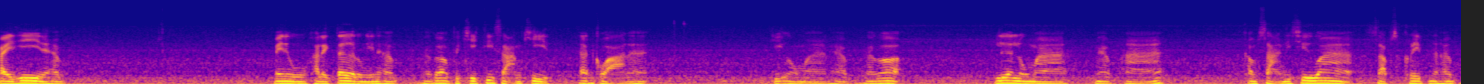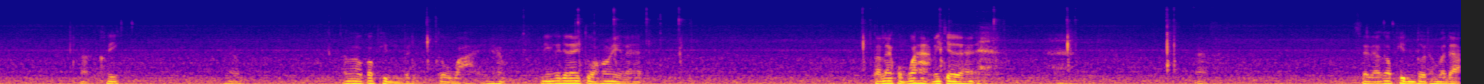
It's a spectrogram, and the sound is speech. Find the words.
ไปที่นะครับ เมนูคาแรคเตอร์ตรงนี้นะครับ แล้วก็ไปคลิกที่ 3 ขีดด้านขวานะฮะคลิกออกมานะครับ แล้วก็เลื่อนลงมานะครับหาคำสั่งที่ชื่อว่า subscript นะครับคลิกนะครับแล้วเราก็พิมพ์เป็นตัว y นะครับ นี้ก็จะได้ตัวห้อยแล้ว ตอนแรกผมก็หาไม่เจอฮะเสร็จแล้วก็พิมพ์ตัวธรรมดา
